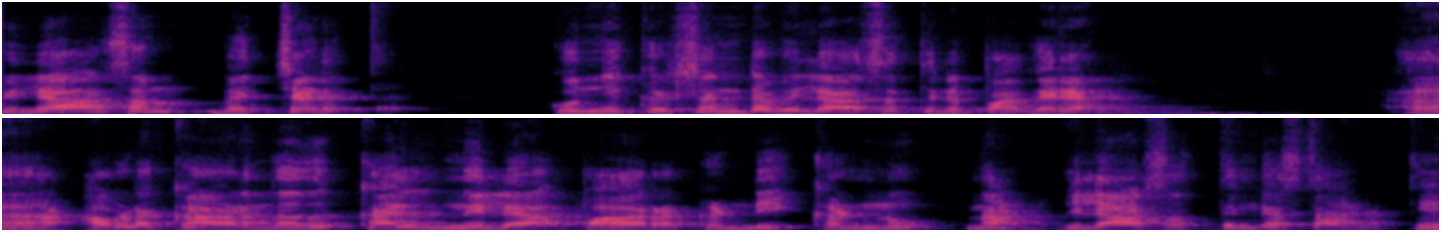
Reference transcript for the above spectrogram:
വിലാസം വെച്ചെടുത്ത് കുഞ്ഞികൃഷ്ണന്റെ വിലാസത്തിന് പകരം അവിടെ കാണുന്നത് കൽനില പാറക്കണ്ടി കണ്ണു എന്നാണ് വിലാസത്തിന്റെ സ്ഥാനത്ത്.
